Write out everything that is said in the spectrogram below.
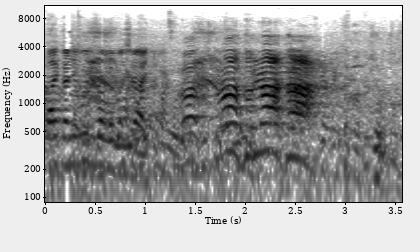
Сайка не вышел, выбачайте. Сразу, сразу, рядом!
